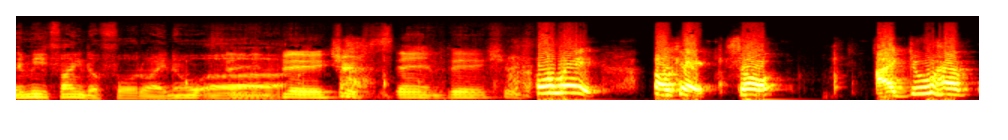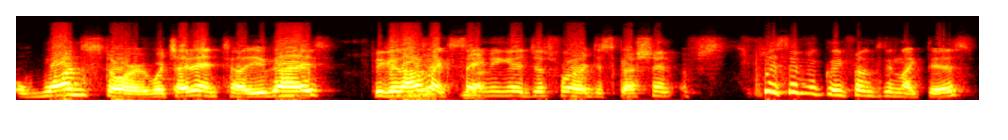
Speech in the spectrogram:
Let me find a photo. I know. Send Uh, pictures. Send pictures. Oh wait. Okay, so I do have one story which I didn't tell you guys because I was Yeah, like saving it just for a discussion, specifically for something like this.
